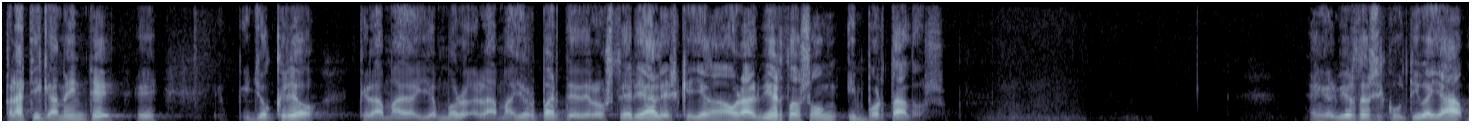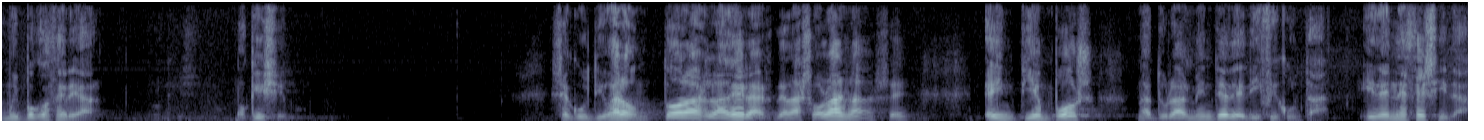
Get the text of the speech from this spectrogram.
Prácticamente, eh, yo creo que la mayor, la mayor parte de los cereales que llegan ahora al Bierzo son importados. En el Bierzo se cultiva ya muy poco cereal poquísimo. Se cultivaron todas las laderas de las solanas ¿eh? en tiempos, naturalmente, de dificultad y de necesidad.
